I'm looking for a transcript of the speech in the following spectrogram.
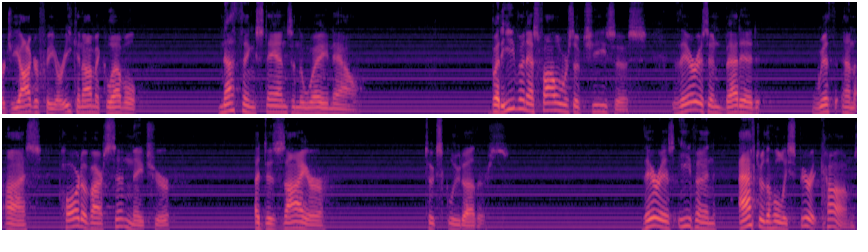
or geography, or economic level. Nothing stands in the way now. But even as followers of Jesus, there is embedded within us part of our sin nature a desire to exclude others. There is even, after the Holy Spirit comes,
